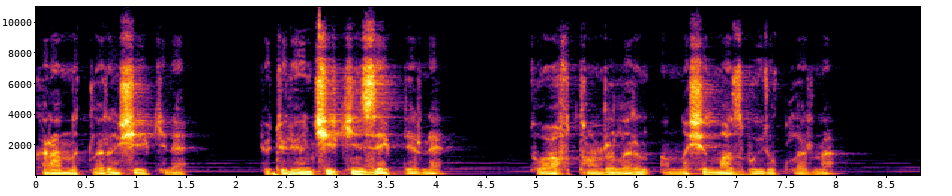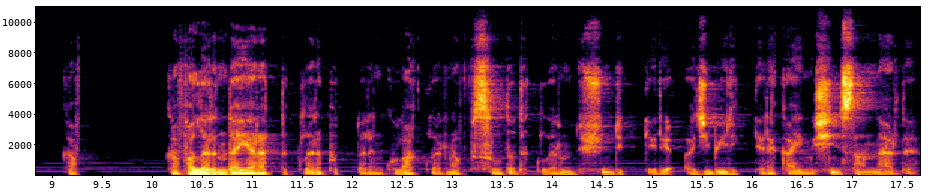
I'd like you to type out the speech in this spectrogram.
Karanlıkların şevkine, kötülüğün çirkin zevklerine, tuhaf tanrıların anlaşılmaz buyruklarına, kaf kafalarında yarattıkları putların kulaklarına fısıldadıklarını düşündükleri acı birliklere kaymış insanlardı.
